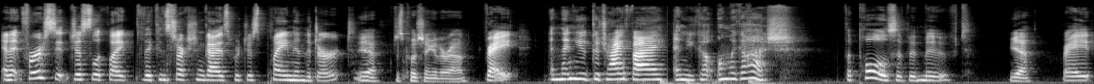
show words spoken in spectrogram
And at first it just looked like the construction guys were just playing in the dirt, Yeah. Just pushing it around. right? And then you could drive by and you go, "Oh my gosh. The poles have been moved." Yeah. right?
